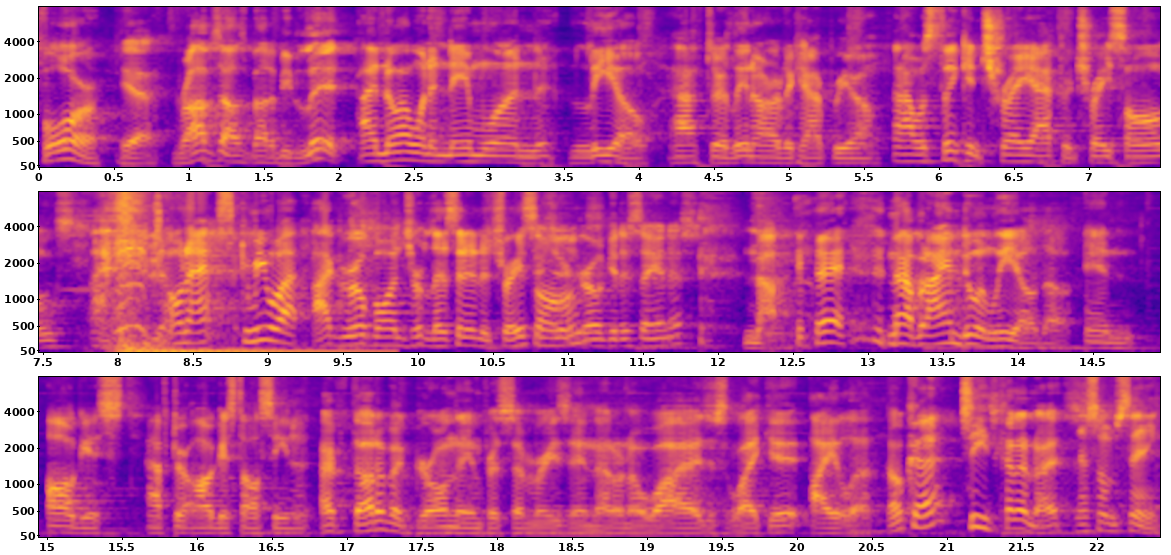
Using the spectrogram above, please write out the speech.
Four. Yeah. Rob's house about to be lit. I know I want to name one Leo after Leonardo DiCaprio. And I was thinking Trey after Trey Songz. Don't ask me why. I grew up on tr- listening to Trey Did your songs. girl get us saying this? No. no, but I am doing Leo though in August after August Alsina. I've thought of a girl name for some reason. I don't know why. I just like it. Isla. Okay. See, It's kind of nice. that's what I'm saying.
